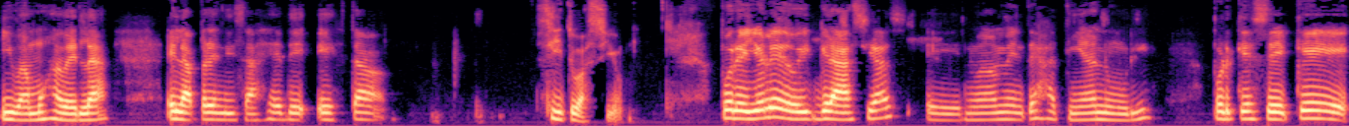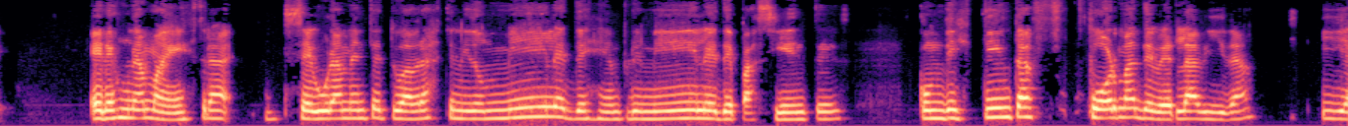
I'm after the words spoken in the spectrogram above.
y vamos a ver la, el aprendizaje de esta situación. Por ello le doy gracias eh, nuevamente a Tia Nuri, porque sé que eres una maestra, seguramente tú habrás tenido miles de ejemplos y miles de pacientes con distintas formas de ver la vida y,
